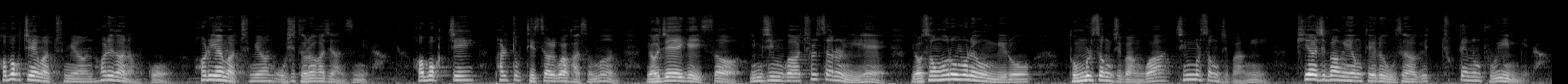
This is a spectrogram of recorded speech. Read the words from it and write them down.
허벅지에 맞추면 허리가 남고 허리에 맞추면 옷이 들어가지 않습니다. 허벅지, 팔뚝 뒷살과 가슴은 여자에게 있어 임신과 출산을 위해 여성 호르몬의 분비로 동물성 지방과 식물성 지방이 피하 지방의 형태로 우세하게 축되는 부위입니다.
